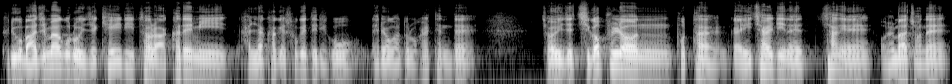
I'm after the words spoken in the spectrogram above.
그리고 마지막으로 이제 K 디지털 아카데미 간략하게 소개드리고 내려가도록 할 텐데 저희 이제 직업훈련 포탈 그러니까 HRD넷 상에 얼마 전에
